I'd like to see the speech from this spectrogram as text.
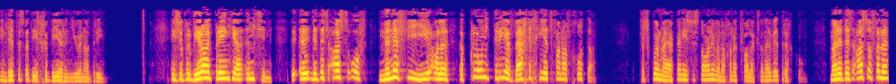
En dit is wat hier gebeur in Jona 3. En so probeer daai prentjie insien. Eh, dit is asof Ninive hier al 'n klomp tree weggegee het vanaf God af. Verskoon my, ek kan nie so staan nie want dan gaan ek val. Ek sal nou weer terugkom. Maar dit is asof hulle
